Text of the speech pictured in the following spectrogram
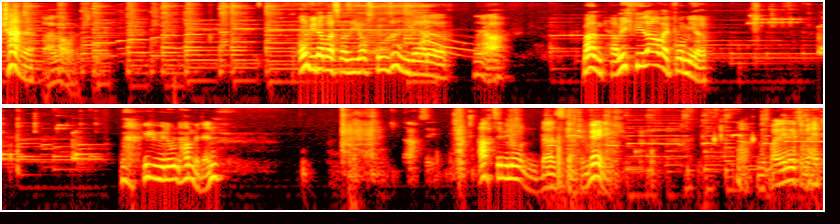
Schade. Und wieder was, was ich aufs Screen suchen werde. Ja. Mann, habe ich viel Arbeit vor mir. Wie viele Minuten haben wir denn? 18. 18 Minuten. Das ist ganz schön wenig. Ja, müssen wir die nächste Welt.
